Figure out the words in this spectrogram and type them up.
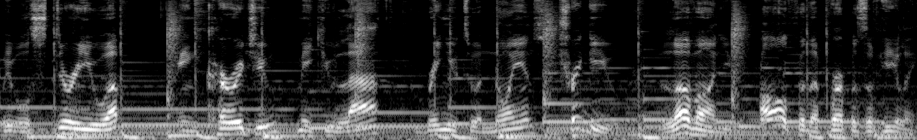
We will stir you up, encourage you, make you laugh, bring you to annoyance, trigger you, love on you, all for the purpose of healing.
